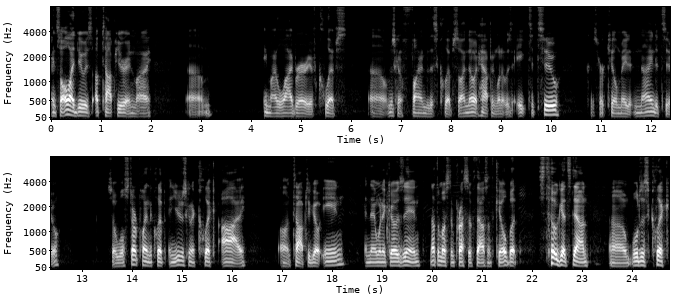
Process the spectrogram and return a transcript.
and so all I do is up top here in my um, in my library of clips. Uh, I'm just going to find this clip. So I know it happened when it was 8 to 2 because her kill made it 9 to 2. So we'll start playing the clip and you're just going to click I on top to go in and then when it goes in, not the most impressive thousandth kill, but still gets down, uh, we'll just click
